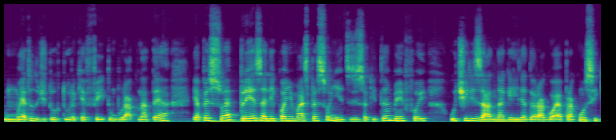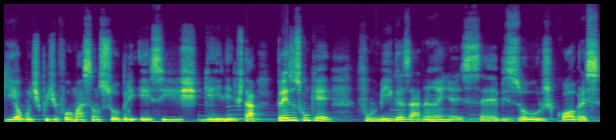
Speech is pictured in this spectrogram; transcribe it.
um método de tortura que é feito um buraco na terra e a pessoa é presa ali com animais peçonhentos. Isso aqui também foi utilizado na guerrilha do Araguaia para conseguir algum tipo de informação sobre esses guerrilheiros, tá? Presos com que? Formigas, aranhas, é, besouros, cobras,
